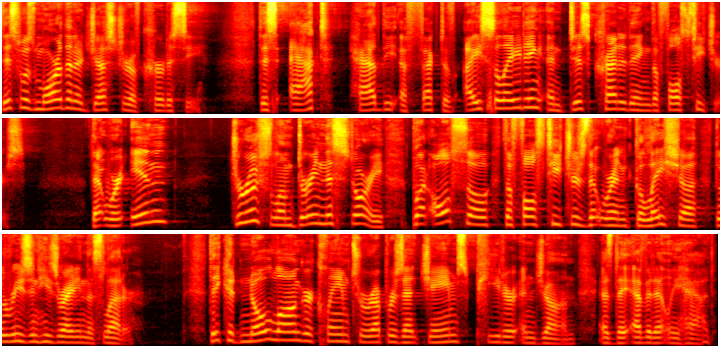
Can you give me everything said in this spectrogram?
This was more than a gesture of courtesy. This act had the effect of isolating and discrediting the false teachers that were in Jerusalem during this story, but also the false teachers that were in Galatia, the reason he's writing this letter. They could no longer claim to represent James, Peter, and John, as they evidently had.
